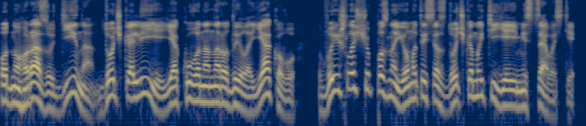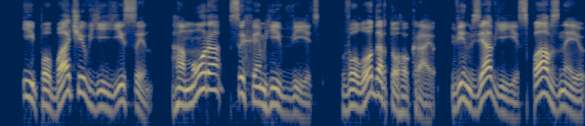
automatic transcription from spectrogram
Одного разу Діна, дочка Лії, яку вона народила Якову, вийшла, щоб познайомитися з дочками тієї місцевості, і побачив її син Гамора Сихем Гіввієць, володар того краю. Він взяв її, спав з нею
